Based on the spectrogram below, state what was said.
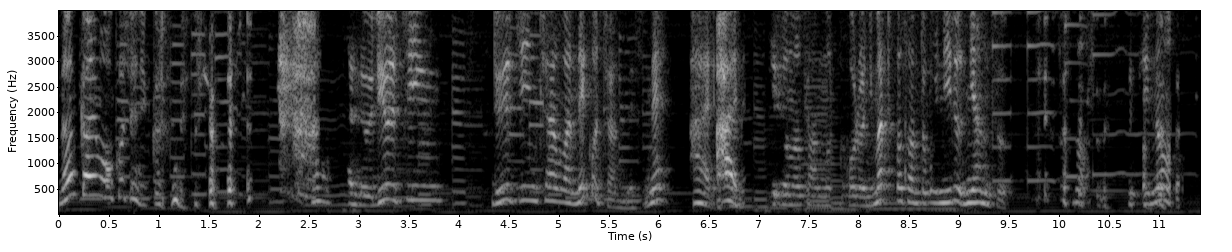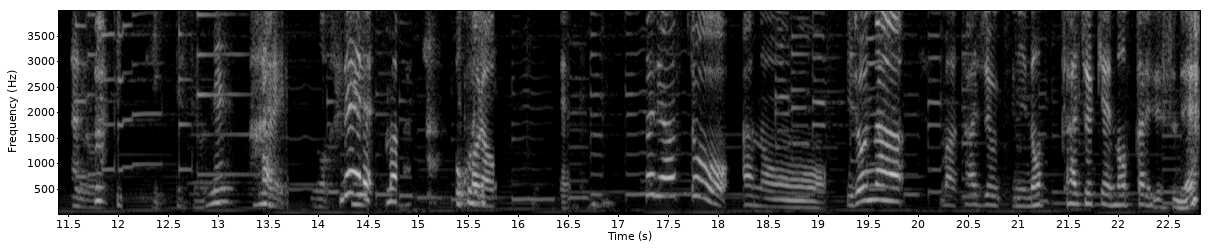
何回も起こしに来るんですよね。あの龍神龍神ちゃんは猫ちゃんですね。はい。はい。江園さんのところに、まちこさんのところにいるニャンズの うちの、あの、一匹ですよね。はい。で、まあ、おこし。それであと、あのー、いろんな、まあ、体重にの体重計乗ったりですね。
